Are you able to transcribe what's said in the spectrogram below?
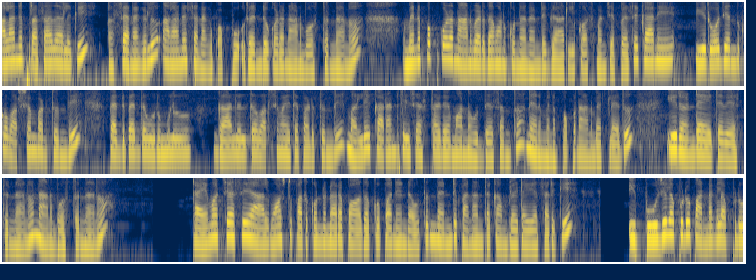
అలానే ప్రసాదాలకి శనగలు అలానే శనగపప్పు రెండు కూడా నానబోస్తున్నాను. మినపప్పు కూడా నానబెడదాం అనుకున్నానండి గారెల కోసం అని చెప్పేసి. కానీ ఈ రోజు ఎందుకో వర్షం పడుతుంది. పెద్ద పెద్ద ఉరుములు గాలులతో వర్షం అయితే పడుతుంది. మళ్ళీ కరెంట్ తీసేస్తాడేమో అన్న ఉద్దేశంతో నేను మినపప్పు నానబెట్టలేదు. ఈ రెండే అయితే వేస్తున్నాను నానబోస్తున్నాను. టైం వచ్చేసి ఆల్మోస్ట్ పదకొండున్నర పాదొక్కు పన్నెండు అవుతుందండి పని అంతా కంప్లీట్ అయ్యేసరికి. ఈ పూజలప్పుడు పండగలప్పుడు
